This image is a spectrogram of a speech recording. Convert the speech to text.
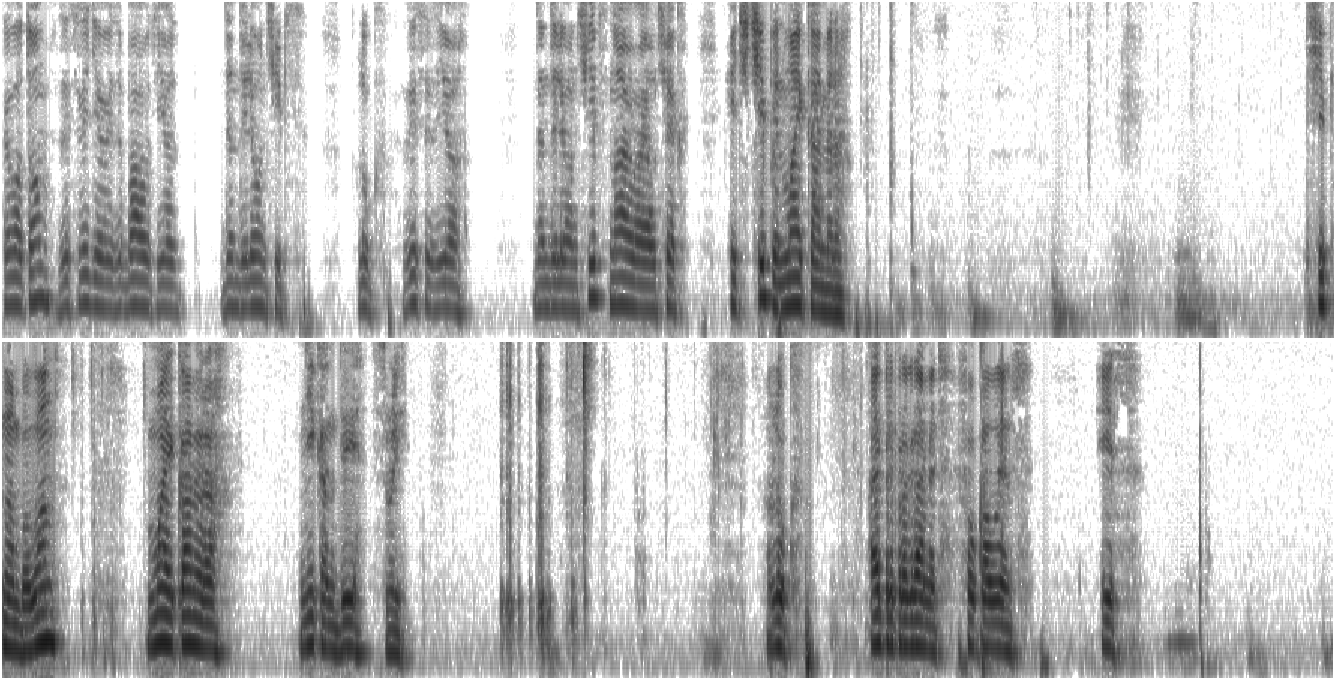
Hello Tom, this video is about your Dandelion chips. Look, this is your Dandelion chips. Now I'll check each chip in my camera. Chip number one, my camera Nikon D3. Look, I pre-programmed focal length is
